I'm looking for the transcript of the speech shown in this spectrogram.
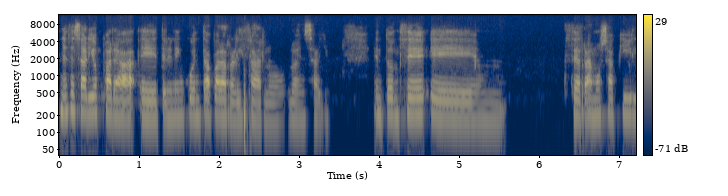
necesarios para eh, tener en cuenta para realizar los ensayos. Entonces, em, cerramos aquí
